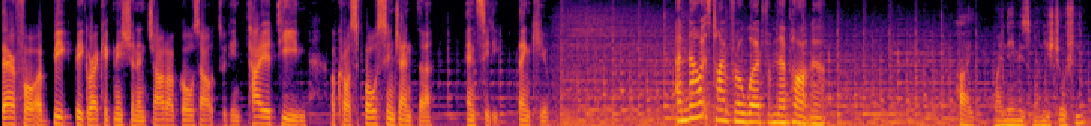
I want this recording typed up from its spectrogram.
Therefore, a big, big recognition and shout out goes out to the entire team across both Syngenta and Citi. Thank you. And now it's time for a word from their partner. Hi, my name is Manish Joshi.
